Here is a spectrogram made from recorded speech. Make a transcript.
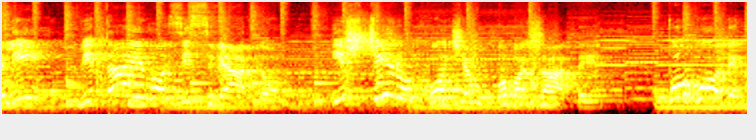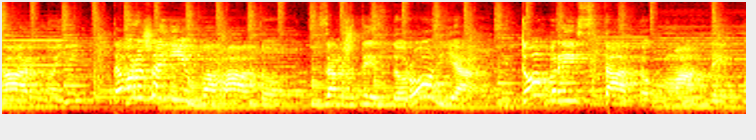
землі вітаємо зі святом і щиро хочем побажати погоди гарної та врожаїв багато, завжди здоров'я і добрий статок мати.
